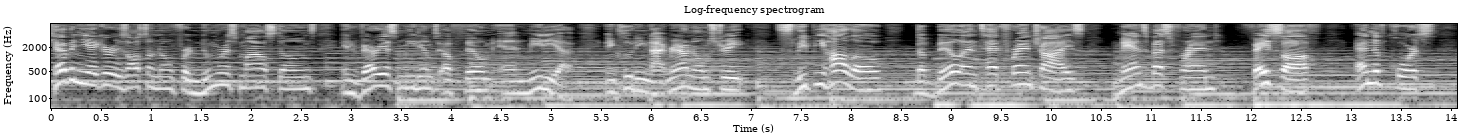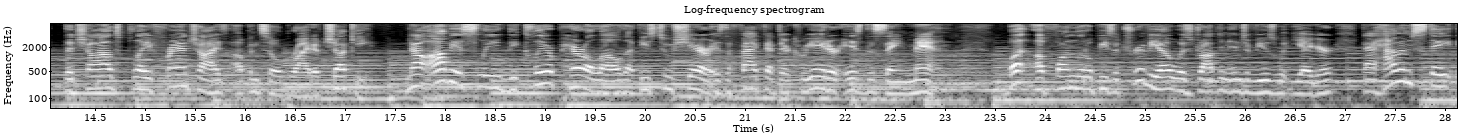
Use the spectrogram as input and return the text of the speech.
Kevin Yagher is also known for numerous milestones in various mediums of film and media, including Nightmare on Elm Street, Sleepy Hollow, the Bill and Ted franchise, Man's Best Friend, Face Off, and of course, the Child's Play franchise up until Bride of Chucky. Now, obviously, the clear parallel that these two share is the fact that their creator is the same man. But a fun little piece of trivia was dropped in interviews with Yagher that have him state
